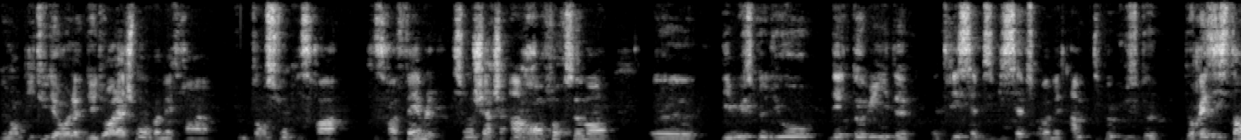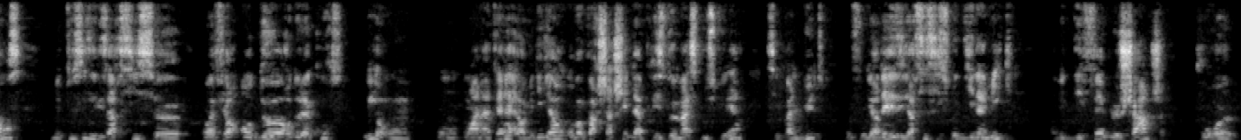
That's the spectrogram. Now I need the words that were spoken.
de l'amplitude du relâchement, on va mettre un, une tension qui sera faible. Si on cherche un renforcement euh, des muscles du haut, deltoïdes, triceps, biceps, on va mettre un petit peu plus de, résistance. Mais tous ces exercices euh, qu'on va faire en dehors de la course, oui, ont, ont, ont un intérêt. Alors bien évidemment, on va pas rechercher de la prise de masse musculaire, c'est pas le but. Il faut garder des exercices qui soient dynamiques, avec des faibles charges, pour, euh,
